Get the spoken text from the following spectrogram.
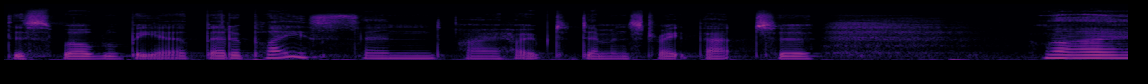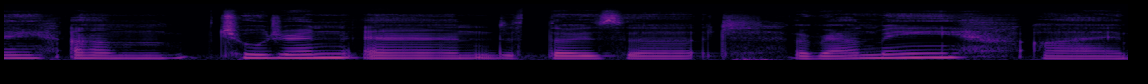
this world will be a better place. And I hope to demonstrate that to my um, children and those that around me. I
